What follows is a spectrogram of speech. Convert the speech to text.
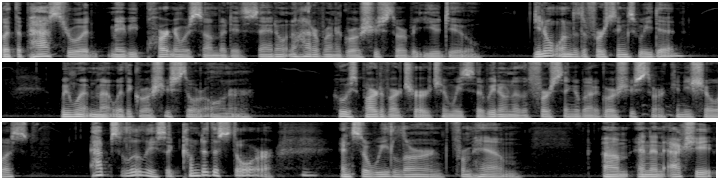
But the pastor would maybe partner with somebody to say, I don't know how to run a grocery store, but you do. You know, one of the first things we did? We went and met with a grocery store owner who was part of our church. And we said, We don't know the first thing about a grocery store. Can you show us? Absolutely. He said, Come to the store. Mm-hmm. And so we learned from him. Um, and then actually,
